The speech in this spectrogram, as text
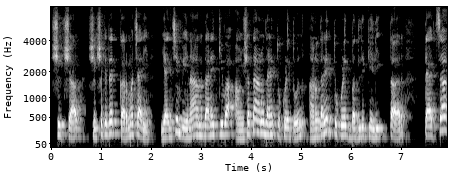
शिक्षक शिक्षकेतर कर्मचारी यांची विनाअनुदानित किंवा अंशतः अनुदानित तुकडीतून अनुदानित तुकडीत बदली केली तर त्याचा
